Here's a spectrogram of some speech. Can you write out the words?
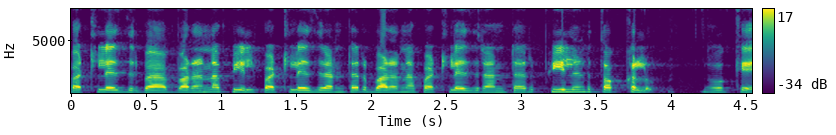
ఫర్టిలైజర్ బనానా పీల్ ఫర్టిలైజర్ అంటారు బనానా ఫర్టిలైజర్ అంటారు పీల్ అంటే తొక్కలు. ఓకే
